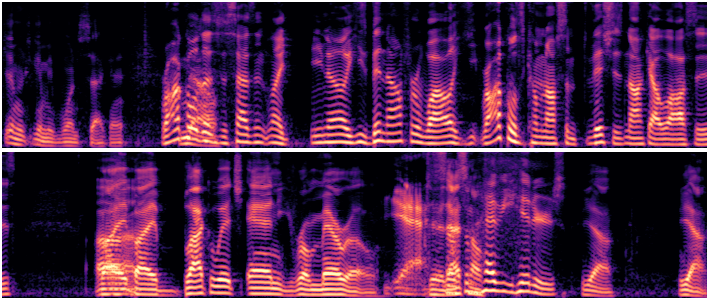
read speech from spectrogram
Give me give me one second. Rockhold No. just hasn't like you know he's been out for a while. He, Rockhold's coming off some vicious knockout losses. By Uh, by Blachowicz and Romero. yeah, Dude, so that's some how- heavy hitters. Yeah. Yeah.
